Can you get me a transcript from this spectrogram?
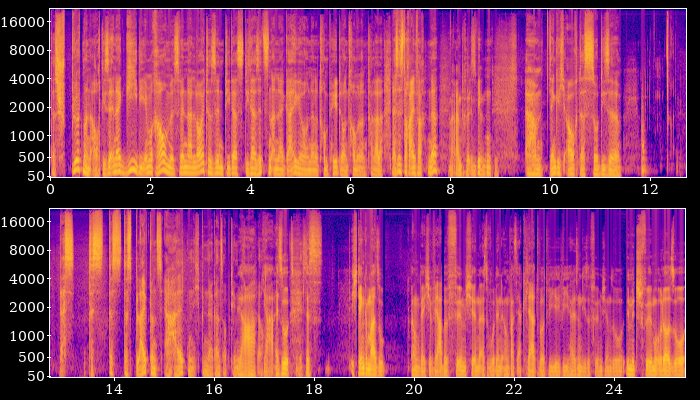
das spürt man auch, diese Energie, die im Raum ist, wenn da Leute sind, die das, die da sitzen an der Geige und an der Trompete und Trommel und tralala. Das ist doch einfach, ne? Eine andere Deswegen, Intensität ähm, denke ich auch, dass so diese, das, das, das, das bleibt uns erhalten. Ich bin da ganz optimistisch. Ja, ja, also das, ich denke mal so irgendwelche Werbefilmchen, also wo dann irgendwas erklärt wird, wie, wie heißen diese Filmchen, so Imagefilme oder so,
